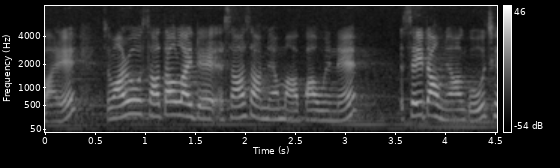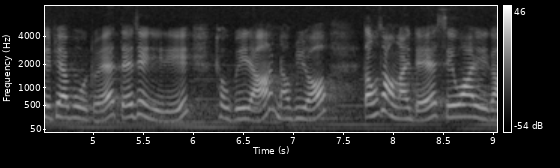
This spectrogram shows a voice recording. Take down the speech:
ပါတယ်။ကျမတို့စားတောက်လိုက်တဲ့အစားအစာများမှာပါဝင်တဲ့ အစိတ်တောင်များကိုခြေဖြတ်ဖို့အတွက်တဲကြည်ရည်တွေထုတ်ပေးတာနောက်ပြီးတော့တောင်းဆောင်လိုက်တဲ့ဆေးဝါးတွေက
